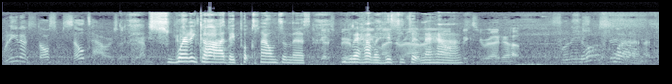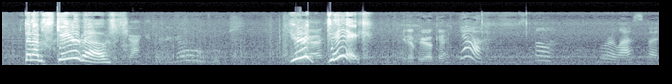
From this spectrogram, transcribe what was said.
When are you gonna install some cell towers up here? I mean, Swear to God, they put clowns in this. Got a I'm spare gonna have a hissy fit and a half. Fix you right up. funny That I'm scared of. You're a dick. Get up here, okay? Yeah. Well, more or less, but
